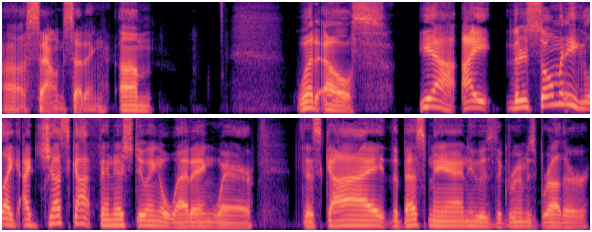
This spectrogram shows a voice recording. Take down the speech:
uh, sound setting. Um, what else? Yeah, I there's so many like I just got finished doing a wedding where this guy, the best man who is the groom's brother,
